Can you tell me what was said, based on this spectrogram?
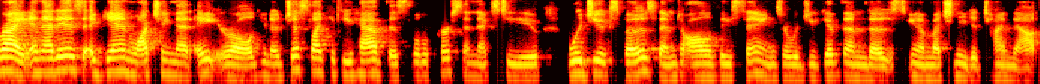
Right. And that is, again, watching that eight year old, you know, just like if you have this little person next to you, would you expose them to all of these things or would you give them those, you know, much needed timeouts?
